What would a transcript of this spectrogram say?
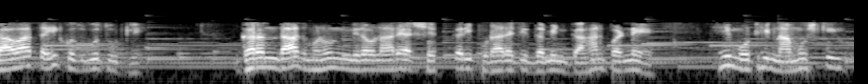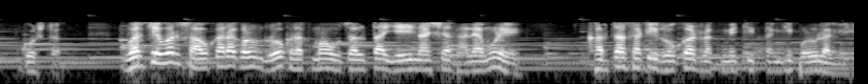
गावातही कुजबूज उठली. घरंदाज म्हणून मिरवणाऱ्या शेतकरी पुढाऱ्याची जमीन गहाण पडणे ही मोठी नामुष्की गोष्ट. वरचेवर सावकाराकडून रोख रकमा उचलता येईनाशा झाल्यामुळे खर्चासाठी रोकड रकमेची तंगी पडू लागली.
